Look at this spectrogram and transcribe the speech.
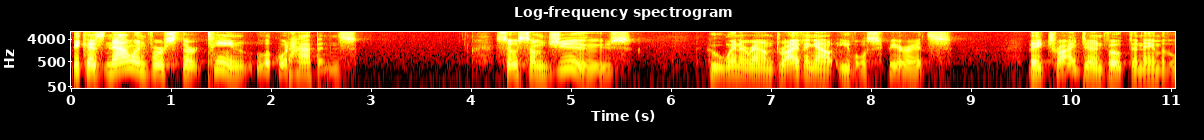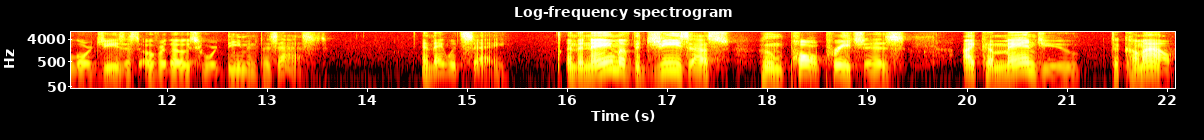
Because now in verse 13, look what happens. So some Jews who went around driving out evil spirits, they tried to invoke the name of the Lord Jesus over those who were demon possessed. And they would say, In the name of the Jesus whom Paul preaches, I command you to come out.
